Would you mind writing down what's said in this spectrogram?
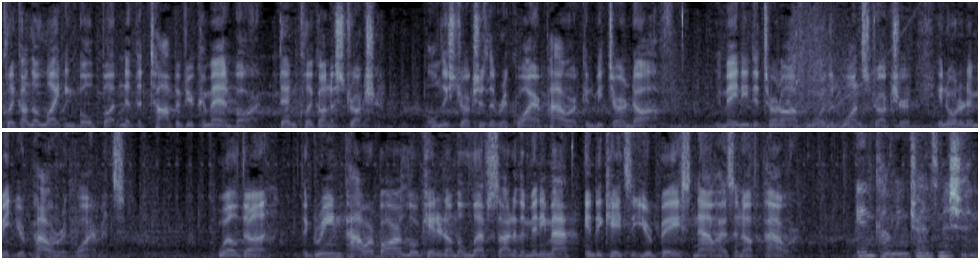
click on the lightning bolt button at the top of your command bar, then click on a structure. Only structures that require power can be turned off. You may need to turn off more than one structure in order to meet your power requirements. Well done. The green power bar located on the left side of the minimap indicates that your base now has enough power. Incoming transmission.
